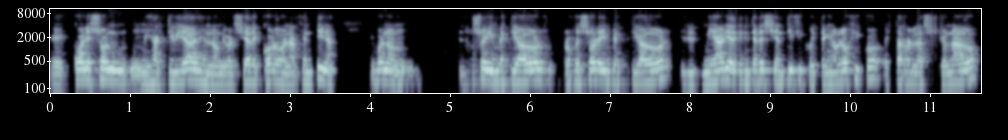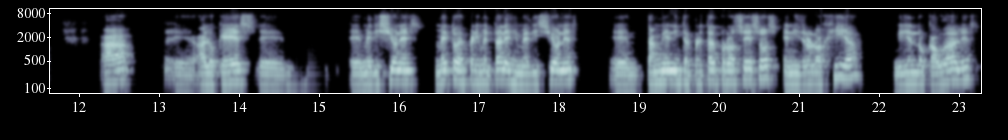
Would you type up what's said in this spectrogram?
eh, ¿cuáles son mis actividades en la Universidad de Córdoba, en Argentina? Bueno, yo soy investigador, profesor e investigador. Mi área de interés científico y tecnológico está relacionado a, eh, a lo que es mediciones, métodos experimentales y mediciones, también interpretar procesos en hidrología, midiendo caudales,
